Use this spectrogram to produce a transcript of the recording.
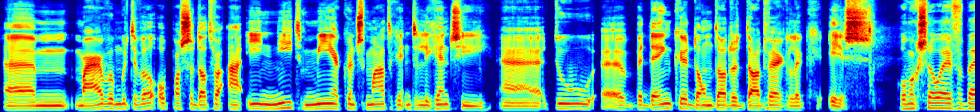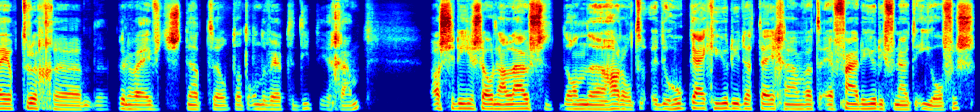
Um, maar we moeten wel oppassen dat we AI niet meer kunstmatige intelligentie uh, toe uh, bedenken dan dat het daadwerkelijk is. Kom ik zo even bij op terug. Uh, kunnen we eventjes net op dat onderwerp de diepte ingaan. Als je hier zo naar luistert, dan Harold, hoe kijken jullie daar tegenaan? Wat ervaren jullie vanuit de e-office?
